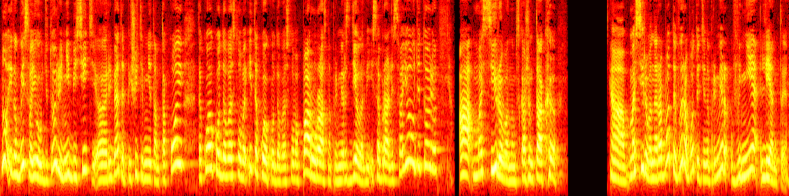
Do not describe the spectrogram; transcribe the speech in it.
ну и как бы свою аудиторию не бесить, э, ребята, пишите мне там такой, такое кодовое слово и такое кодовое слово. Пару раз, например, сделали и собрали свою аудиторию, а массированным, скажем так, а, массированной работы вы работаете, например, вне ленты.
